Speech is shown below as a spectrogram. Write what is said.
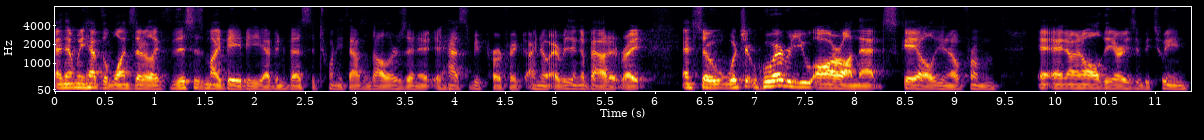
And then we have the ones that are like, this is my baby. I've invested twenty thousand dollars in it. It has to be perfect. I know everything about it, right? And so, which whoever you are on that scale, you know, from and on all the areas in between,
